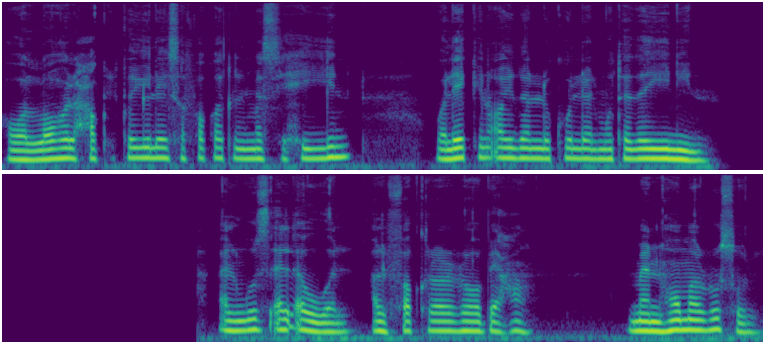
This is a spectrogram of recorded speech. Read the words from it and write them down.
هو الله الحقيقي ليس فقط للمسيحيين ولكن أيضا لكل المتدينين. الجزء الأول الفقرة الرابعة. من هم الرسل؟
